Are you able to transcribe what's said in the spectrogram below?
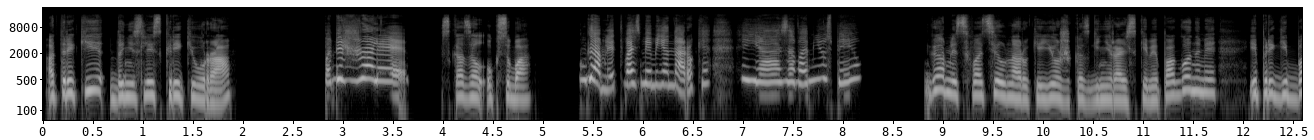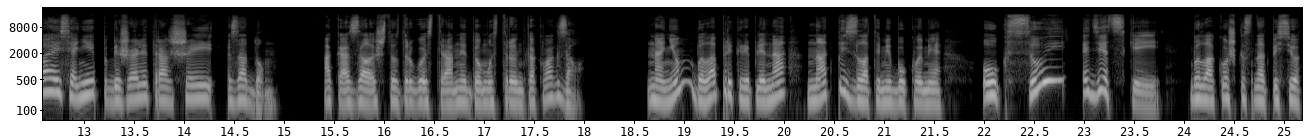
От реки донеслись крики «Ура!». «Побежали!» — сказал Уксуба. «Гамлет, возьми меня на руки, я за вами не успею». Гамлет схватил на руки ежика с генеральскими погонами, и, пригибаясь, они побежали траншеей за дом. Оказалось, что с другой стороны дом устроен как вокзал. На нем была прикреплена надпись золотыми буквами «Уксуй детский». Была окошко с надписью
